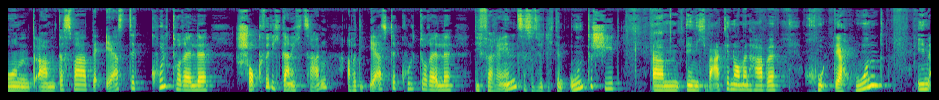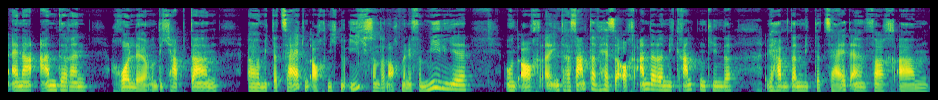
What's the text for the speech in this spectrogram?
Und ähm, das war der erste kulturelle Schock, würde ich gar nicht sagen, aber die erste kulturelle Differenz, also wirklich den Unterschied, ähm, den ich wahrgenommen habe, der Hund in einer anderen Rolle. Und ich habe dann äh, mit der Zeit und auch nicht nur ich, sondern auch meine Familie und auch äh, interessanterweise auch andere Migrantenkinder, wir haben dann mit der Zeit einfach ähm,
